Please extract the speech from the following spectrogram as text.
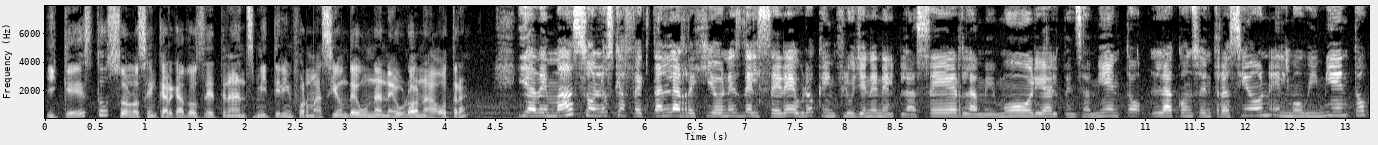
y que estos son los encargados de transmitir información de una neurona a otra? Y además son los que afectan las regiones del cerebro que influyen en el placer, la memoria, el pensamiento, la concentración, el movimiento,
